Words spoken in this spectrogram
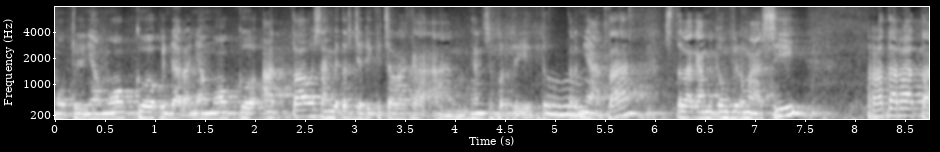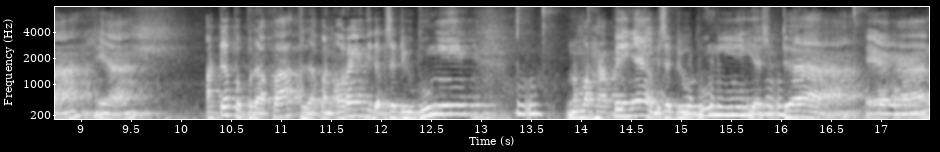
mobilnya mogok, kendaraannya mogok atau sampai terjadi kecelakaan kan seperti itu. Hmm. Ternyata setelah kami konfirmasi rata-rata ya ada beberapa delapan orang yang tidak bisa dihubungi. Nomor HP-nya nggak bisa dihubungi. ya sudah ya kan?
